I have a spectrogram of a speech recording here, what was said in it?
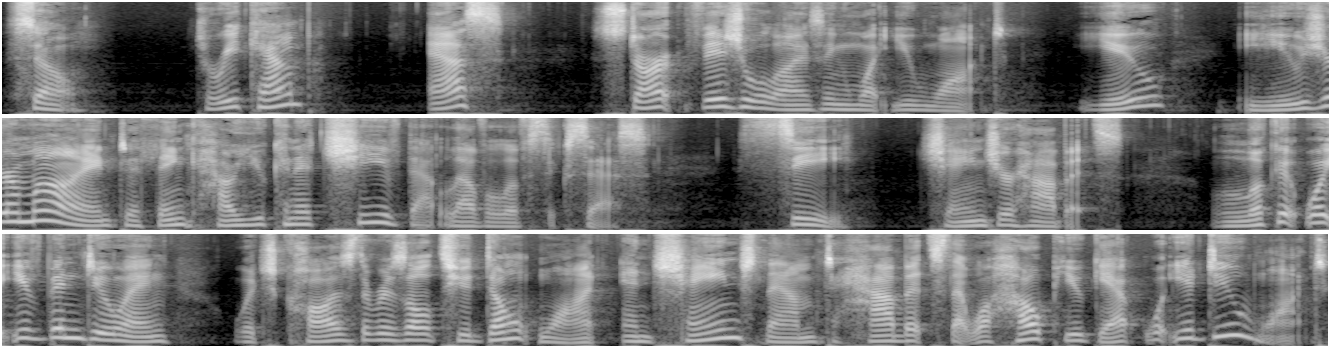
So, to recap, S, start visualizing what you want. U, use your mind to think how you can achieve that level of success. C, change your habits. Look at what you've been doing, which cause the results you don't want, and change them to habits that will help you get what you do want.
